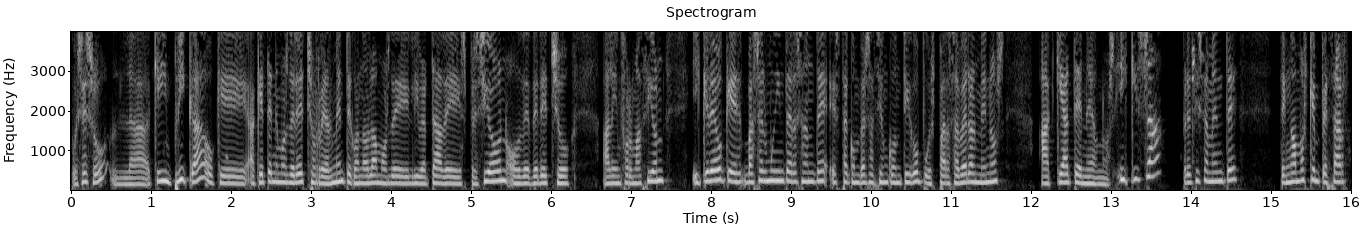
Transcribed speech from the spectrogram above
pues eso, la, qué implica o qué, a qué tenemos derecho realmente cuando hablamos de libertad de expresión o de derecho a la información. Y creo que va a ser muy interesante esta conversación contigo, pues para saber al menos a qué atenernos. Y quizá, precisamente, tengamos que empezar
